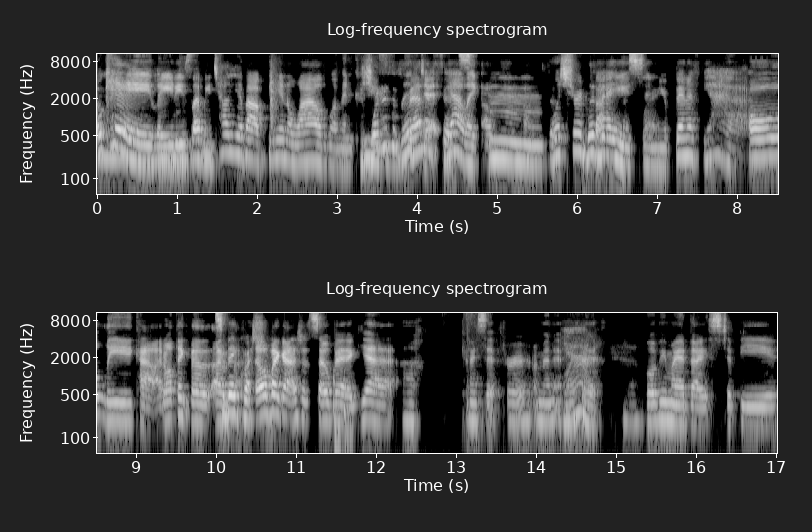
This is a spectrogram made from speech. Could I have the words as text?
okay, ladies, let me mm. tell you about being a wild woman because you've lived it. Yeah, like, of, mm, of what's your advice and your benefit? Yeah. Holy cow. I don't think that it's I'm, a big question. Oh my gosh, it's so big. Yeah. Uh, can I sit for a minute yeah. with it? Yeah. What would be my advice to be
